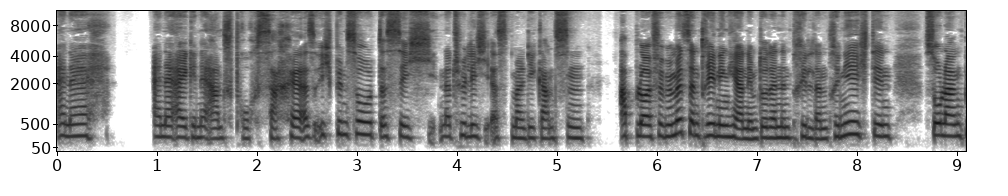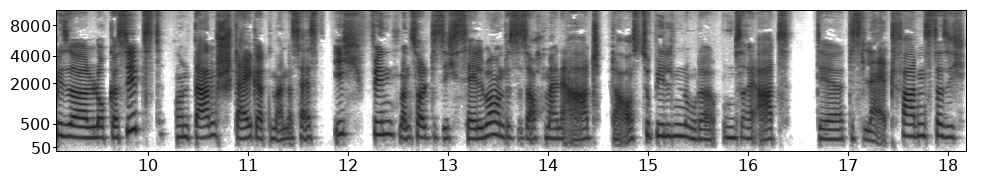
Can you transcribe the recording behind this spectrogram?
eine, eine eigene Anspruchssache. Also ich bin so, dass ich natürlich erstmal die ganzen Abläufe, wenn man jetzt ein Training hernimmt oder einen Drill, dann trainiere ich den so lange, bis er locker sitzt und dann steigert man. Das heißt, ich finde, man sollte sich selber, und das ist auch meine Art, da auszubilden oder unsere Art der, des Leitfadens, dass ich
